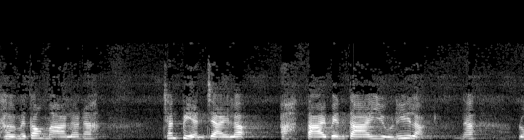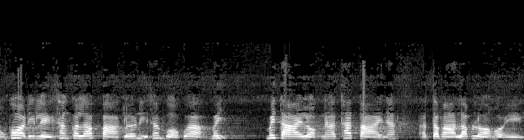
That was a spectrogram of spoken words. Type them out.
เธอไม่ต้องมาแล้วนะฉันเปลี่ยนใจแล้วอะตายเป็นตายอยู่นี่แหละนะหลวงพ่อดิเลกท่านก็รับปากแล้วนี่ท่านบอกว่าไม่ไม่ตายหรอกนะ ถ้าตายนะอาตมารับรองเอาเอง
